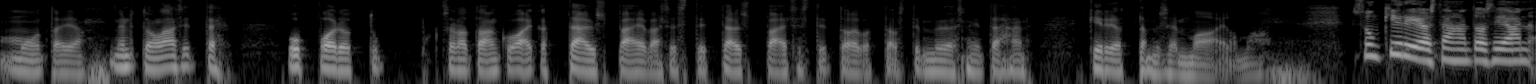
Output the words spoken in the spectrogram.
muuta ja, ja nyt ollaan sitten uppouduttu sanotaanko aika täyspäiväisesti, täyspäisesti toivottavasti myös niin tähän kirjoittamisen maailmaan. Sun kirjoistahan tosiaan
